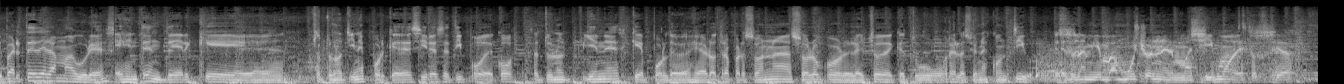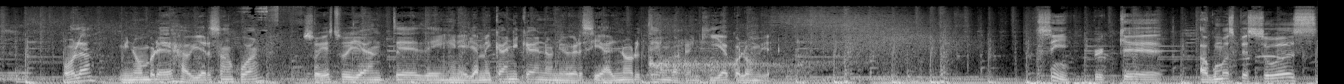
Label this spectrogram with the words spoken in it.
Y parte de la madurez es entender que tú no tienes por qué decir ese tipo de cosas. O sea, tú no tienes que por deber a otra persona solo por el hecho de que tú relaciones contigo. Eso también va mucho en el machismo de esta sociedad. Hola, mi nombre es Javier San Juan. Soy estudiante de Ingeniería Mecánica en la Universidad del Norte en Barranquilla, Colômbia. Sim, porque algumas pessoas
